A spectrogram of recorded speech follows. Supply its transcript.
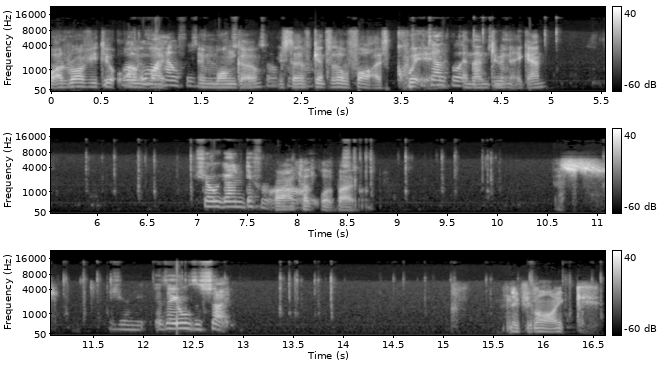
But I'd rather you do it all Well, in, all like, in one that's what I'm go instead of getting to level five, quitting, and then doing it again. Shall we go in a different one? Right, I'll teleport back. Yes. Any, are they all the same? If you like.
